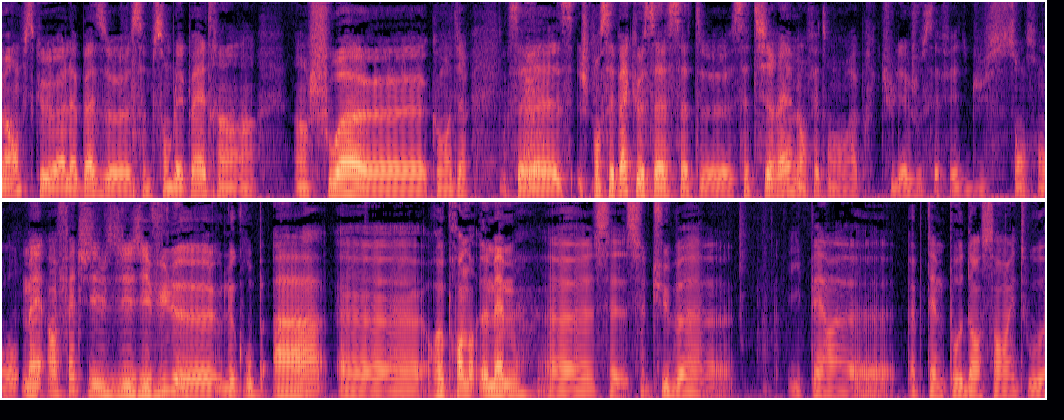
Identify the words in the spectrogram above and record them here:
marrant parce que à la base, euh, ça me semblait pas être un, un, choix. euh, comment dire Je pensais pas que ça, ça te ça tirait, mais en fait, après que tu la joues, ça fait du sens en gros. Mais en fait, j'ai- vu le, groupe A euh, reprendre eux-mêmes ce, tube hyper euh, up-tempo, dansant et tout,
